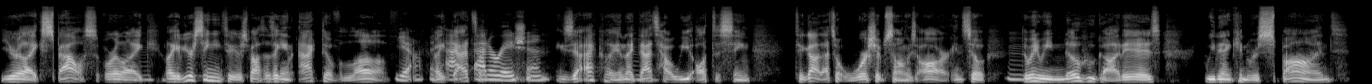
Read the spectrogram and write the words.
your like spouse or like Mm-hmm. like if you're singing to your spouse, that's like an act of love. Yeah. Like, ad- that's like- adoration. Exactly. And like Mhm. that's how we ought to sing to God. That's what worship songs are. And so Mm. the way we know who God is, we then can respond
